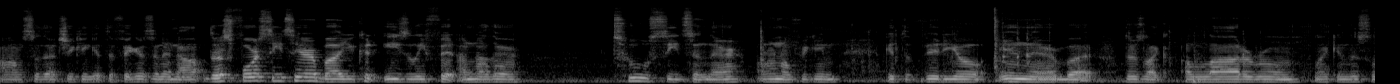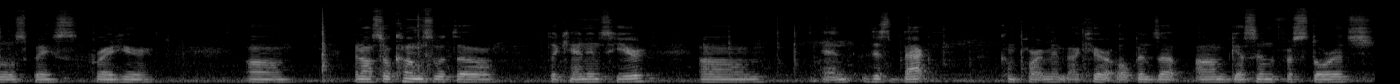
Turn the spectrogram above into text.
um, so that you can get the figures in and out. There's four seats here, but you could easily fit another two seats in there. I don't know if we can get the video in there, but there's like a lot of room, like in this little space right here. Um, it also comes with the the cannons here, um, and this back compartment back here opens up. I'm guessing for storage.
